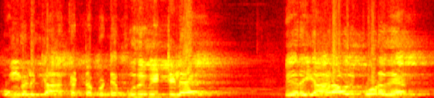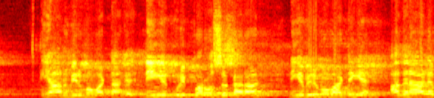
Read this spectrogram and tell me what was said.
உங்களுக்காக கட்டப்பட்ட புது வீட்டுல வேற யாராவது போறத யாரும் விரும்ப மாட்டாங்க. நீங்க குறிப்பா ரோசக்காரால். நீங்க விரும்ப மாட்டீங்க. அதனால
